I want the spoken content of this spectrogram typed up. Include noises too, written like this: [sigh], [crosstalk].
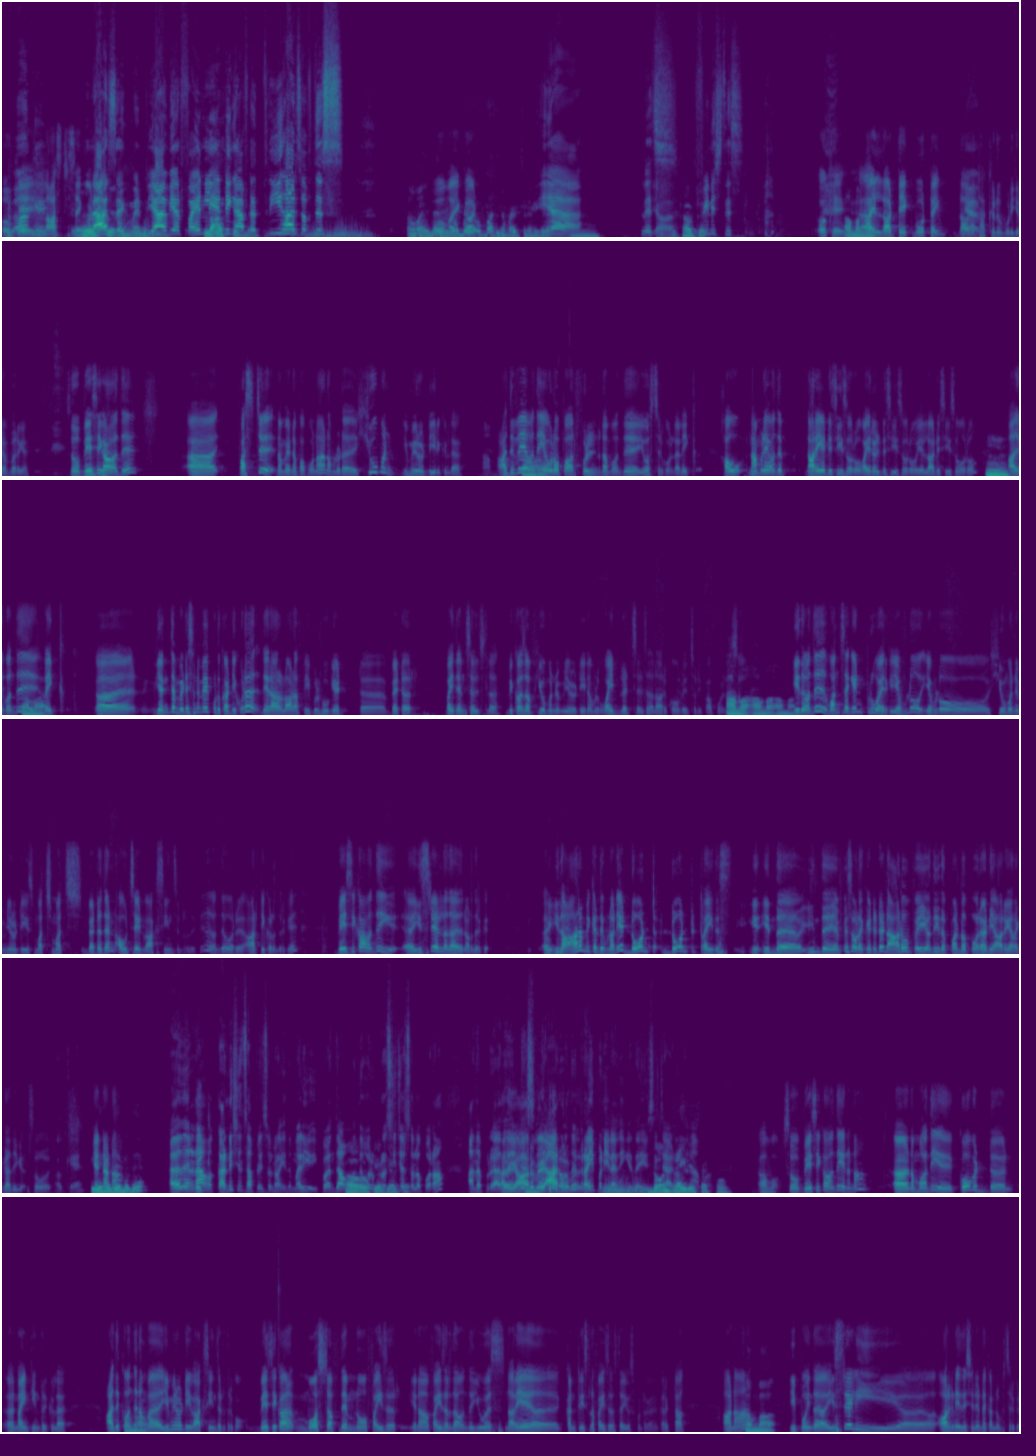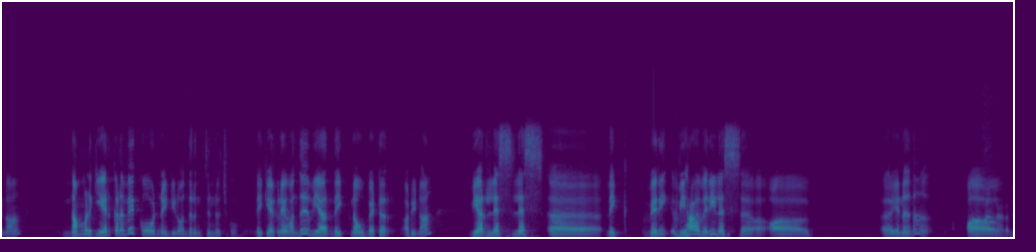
Okay Okay. Last segment Last segment. Yeah, we are finally Last ending after segment. three hours of this. ஆமா என்ன Oh my God. ரொம்ப அதிகமாயிடுச்சுன்னு நினைக்கிறேன் Yeah. ம். Let's Okay. finish this. Okay ஆமாங்க. Will not take more time நான் Yeah. டக்குன்னு முடிக்கிறேன் பாருங்க ஸோ பேசிக்கா வந்து ஃபர்ஸ்ட் நம்ம என்ன பார்ப்போம்னா நம்மளோட ஹியூமன் இம்யூனிட்டி இருக்குல்ல. அதுவே வந்து எவ்வளவு பவர்ஃபுல்னு நம்ம வந்து யோசிச்சிருக்கோம்ல லைக் ஹவு நம்மளே வந்து நிறைய டிசீஸ் வரும் வைரல் டிசீஸ் வரும் எல்லா டிசீஸும் வரும். அதுக்கு வந்து லைக் எந்த மெடிசனுமே கொடுக்காட்டி கூட there are lot of people who get better by them செல்ஸ்ல because of human immunity நம்மளுக்கு ஒயிட் பிளட் செல்ஸ் அதெல்லாம் இருக்கும் அப்படின்னு சொல்லி ஆமா இது வந்து ஒன்ஸ் அகைன் ப்ரூவ் ஆயிருக்கு. எவ்வளோ எவ்வளோ human immunity is much much better than outside வேக்சின்ஸ்ன்றதுக்கு வந்து ஒரு ஆர்டிக்கல் வந்திருக்கு. பேசிக்கா வந்து இஸ்ரேல்ல தான் இது நடந்திருக்கு. இது ஆரம்பிக்கிறதுக்கு முன்னாடியே டோன்ட் டோன்ட் ட்ரை திஸ் இந்த இந்த எபிசோட கேட்டுட்டு நானும் போய் வந்து இதை பண்ண போறேன்னு யாரும் இறங்காதீங்க. Okay. என்னன்னா அதாவது என்னன்னா அவன் கண்டிஷன்ஸ் அப்ளை சொல்றான். இந்த மாதிரி இப்போ வந்து அவன் வந்து Oh, ஒரு okay, okay, ப்ரொசீஜர். சொல்ல போறான். அந்த அதாவது யாருமே யாரும் வந்து. ட்ரை பண்ணிடாதீங்க தயவு செஞ்சு. ஆமா. ஸோ பேசிக்கா வந்து என்னன்னா நம்ம வந்து கோவிட் நைன்டீன் இருக்குல்ல அதுக்கு வந்து நம்ம இம்யூனிட்டி வேக்சின்ஸ் எடுத்திருக்கோம். Basically most of them know Pfizer ஏன்னா ஃபைசர் தான் வந்து யூஎஸ் நிறைய கண்ட்ரீஸ்ல ஃபைசர்ஸ் தான் யூஸ் பண்றாங்க கரெக்டா ஆனா இப்போ இந்த இஸ்ரேலி ஆர்கனைசேஷன் என்ன கண்டுபிடிச்சிருக்குன்னா நம்மளுக்கு ஏற்கனவே கோவிட் நைன்டீன் வந்துருந்துச்சுன்னு வச்சுக்கோ. லைக் ஏற்கனவே வந்து we are like now better அப்படின்னா we are less less like very we have very less என்னதுன்னா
